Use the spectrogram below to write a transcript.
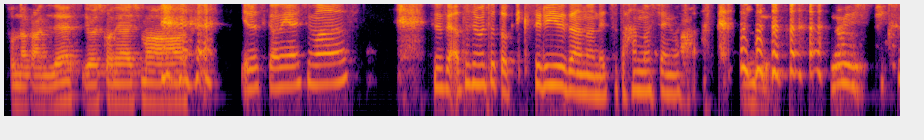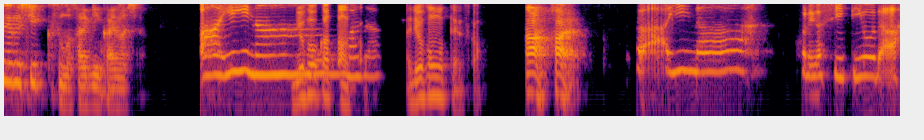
そんな感じです。よろしくお願いします。よろしくお願いします。すみません、私もちょっとピクセルユーザーなんで、ちょっと反応しちゃいました。いいちなみに、ピクセル6も最近買いました？あ、いいな両方買ったんですか、ま、両方持ってるんですか？あ、はい。ああ、いいなこれが CTO だ。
